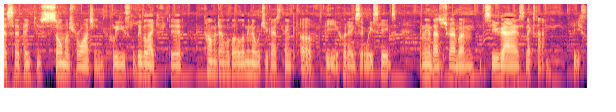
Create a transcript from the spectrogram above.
That said, thank you so much for watching. Please leave a like if you did. Comment down below. Let me know what you guys think of the Hood Exit Wastegates. And then hit that subscribe button. See you guys next time. Peace.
